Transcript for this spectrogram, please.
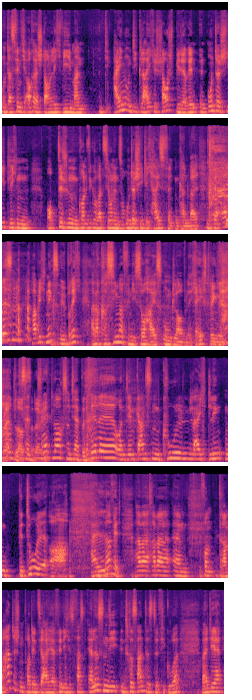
und das finde ich auch erstaunlich, wie man die ein und die gleiche Schauspielerin in unterschiedlichen optischen Konfigurationen so unterschiedlich heiß finden kann. Weil für Allison habe ich nichts übrig, aber Cosima finde ich so heiß, unglaublich. Echt? Wegen den Dreadlocks, Diese oder? Dreadlocks und der Brille und dem ganzen coolen, leicht linken Getue. Oh, I love it. Aber, aber ähm, vom dramatischen Potenzial her finde ich, ist fast Allison die interessanteste Figur, weil der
